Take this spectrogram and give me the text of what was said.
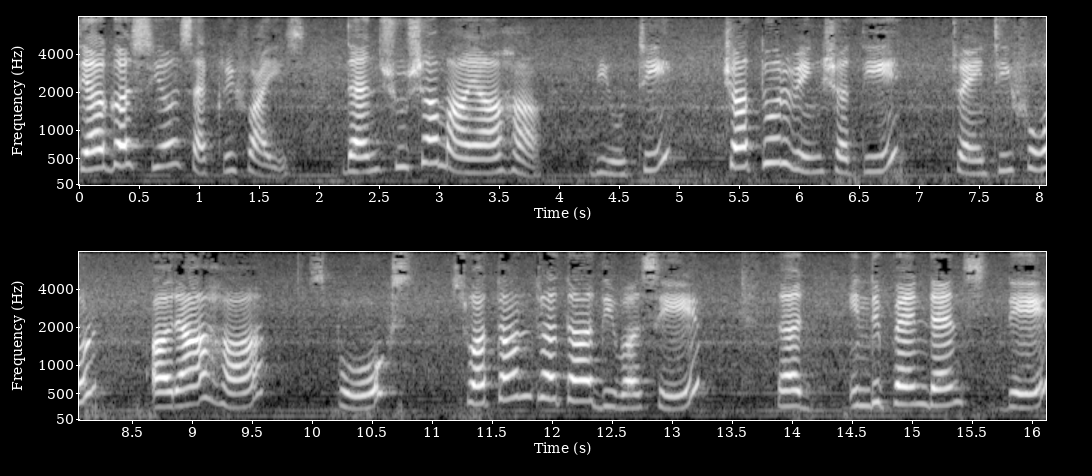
त्यागस्य सैक्रिफाइस देन सुषमाया ब्यूटी चतुर्विंशति ट्वेंटी फोर अराह spokes Swatantrata Divase, the Independence Day,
